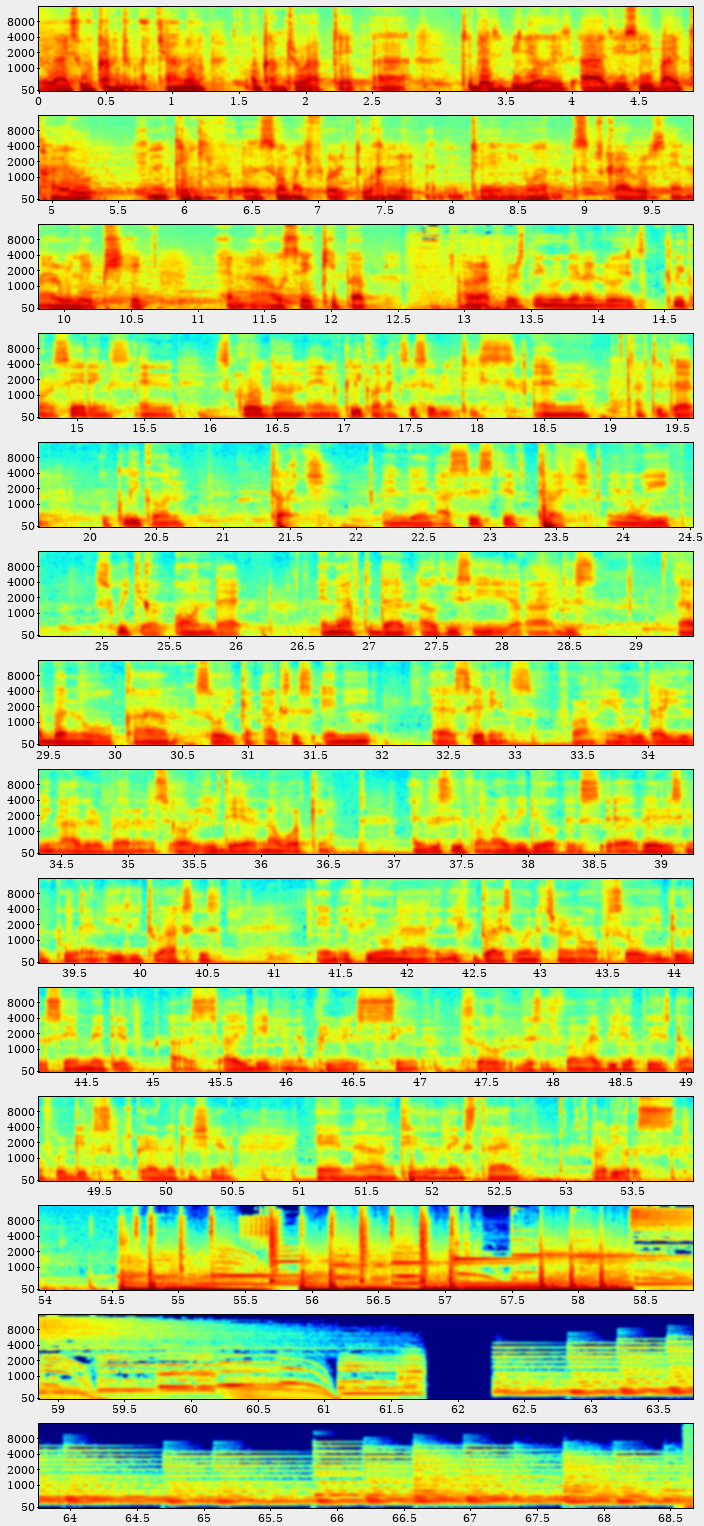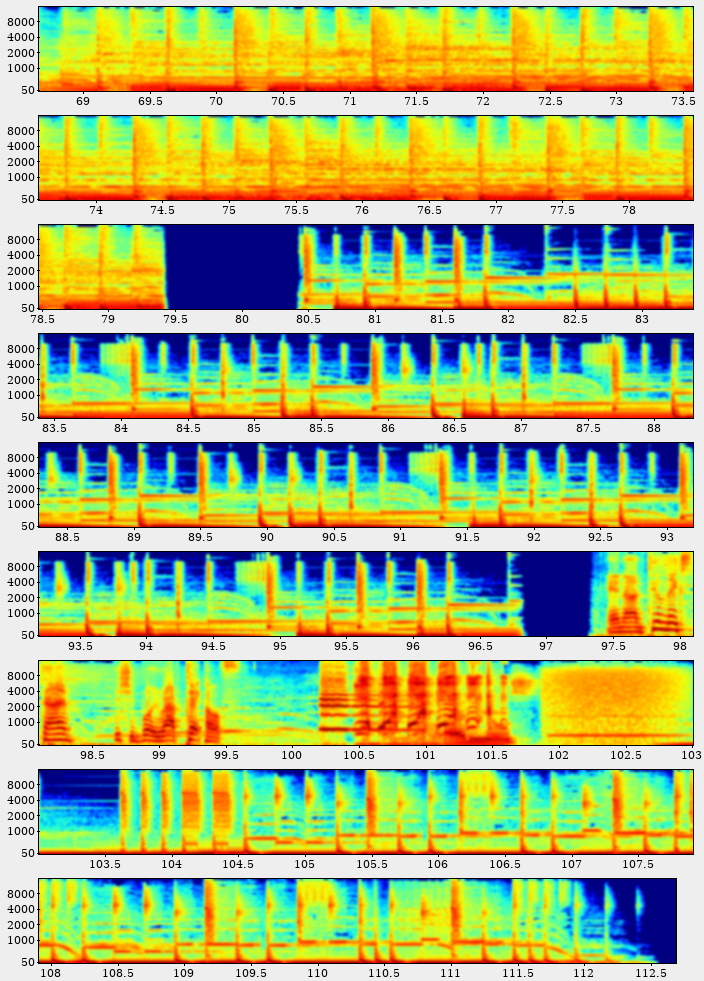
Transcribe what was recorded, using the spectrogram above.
Hey guys, welcome to my channel. Welcome to Rab Tech. Uh, today's video is as you see by title, and thank you for, uh, so much for 221 subscribers, and I really appreciate. And I'll say keep up. All right, first thing we're gonna do is click on settings and scroll down and click on accessibilities, and after that we click on touch and then assistive touch, and we switch on that and after that as you see uh, this uh, button will come so you can access any uh, settings from here without using other buttons or if they are not working. And this is for my video. It's uh, very simple and easy to access. And if you wanna if you guys want to turn off so you do the same method as i did in the previous scene. So this is for my video. Please don't forget to subscribe like and share. And uh, until next time adios And until next time, this your boy Rab Tech. Adios.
